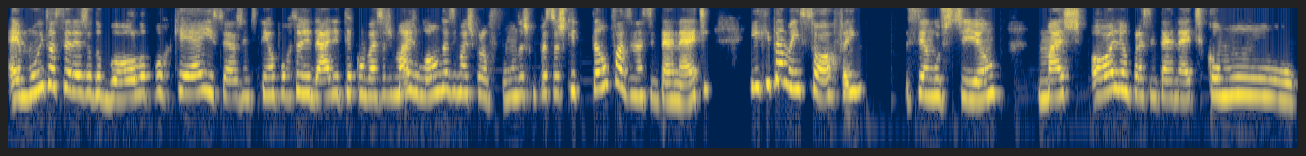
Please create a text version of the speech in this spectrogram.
é muito a cereja do bolo, porque é isso, é a gente tem a oportunidade de ter conversas mais longas e mais profundas com pessoas que estão fazendo essa internet e que também sofrem, se angustiam, mas olham para essa internet como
